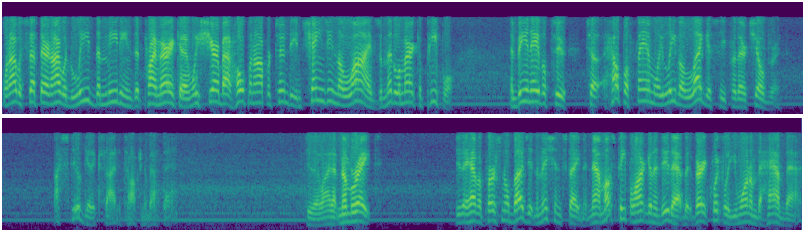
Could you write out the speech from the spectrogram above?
when I would sit there and I would lead the meetings at Primerica and we share about hope and opportunity and changing the lives of middle America people and being able to to help a family leave a legacy for their children. I still get excited talking about that. Do they light up? Number 8. Do they have a personal budget and a mission statement? Now, most people aren't going to do that, but very quickly you want them to have that.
